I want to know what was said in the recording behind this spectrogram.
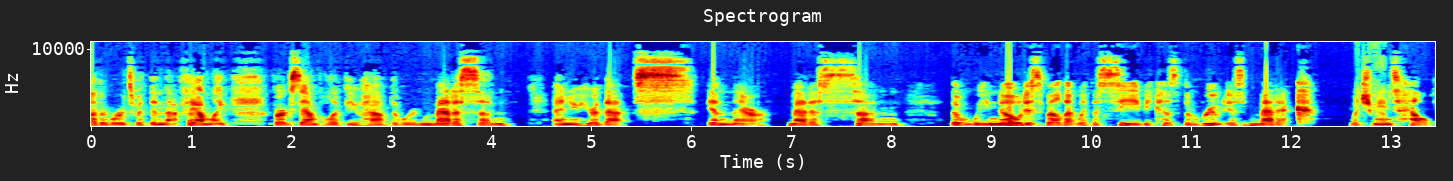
other words within that family. For example, if you have the word medicine and you hear that s in there, medicine. The, we know to spell that with a C because the root is medic, which means health.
